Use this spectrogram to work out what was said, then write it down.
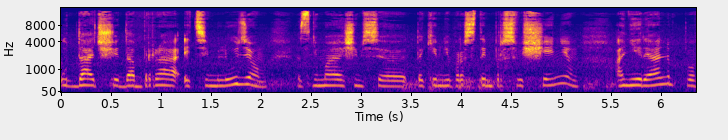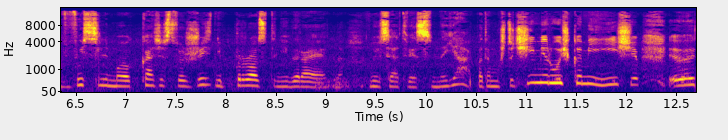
удачи, добра этим людям, занимающимся таким непростым просвещением, они реально повысили мое качество жизни просто невероятно. Ну и, соответственно, я, потому что чьими ручками ищем, э,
